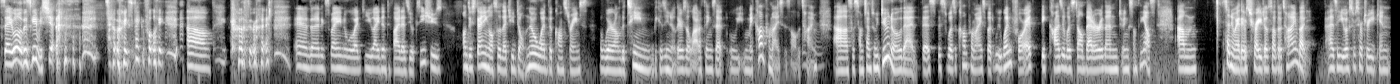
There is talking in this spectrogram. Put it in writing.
say, "Well, this game is shit." so respectfully um, go through it and and explain what you identified as UX issues, understanding also that you don't know what the constraints were on the team because you know there's a lot of things that we, we make compromises all the time Mhm. uh, so sometimes we do know that this this was a compromise, but we went for it because it was still better than doing something else. Um, so anyway, there's trade-offs all the time, but as a UX researcher, you can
